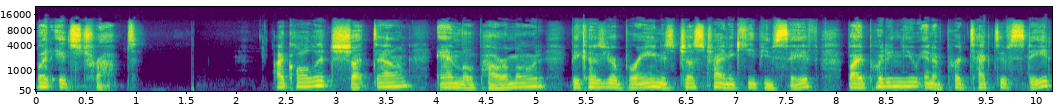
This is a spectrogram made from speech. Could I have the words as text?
but it's trapped. I call it shutdown and low power mode because your brain is just trying to keep you safe by putting you in a protective state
